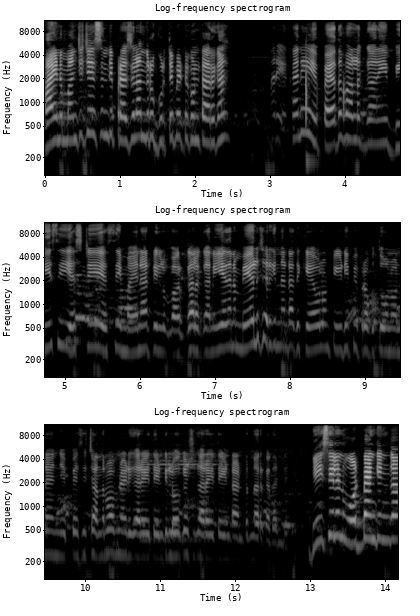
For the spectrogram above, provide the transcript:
ఆయన మంచి చేసింది ప్రజలందరూ గుర్తుపెట్టుకుంటారుగా? కానీ పేదవాళ్ళకి కానీ బీసీ ఎస్టీ ఎస్సీ మైనార్టీ వర్గాలకు కానీ ఏదైనా మేలు జరిగిందంటే అది కేవలం టీడీపీ ప్రభుత్వంలోనే అని చెప్పేసి చంద్రబాబు నాయుడు గారు అయితే ఏంటి లోకేష్ గారు అయితే ఏంటి అంటున్నారు కదండి. బీసీలను ఓట్ బ్యాంకింగ్గా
